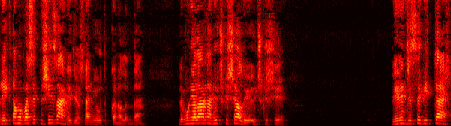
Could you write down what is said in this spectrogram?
reklamı basit bir şey zannediyorsun sen YouTube kanalında. Lebunyalardan 3 kişi alıyor, 3 kişi. Birincisi Bitter.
